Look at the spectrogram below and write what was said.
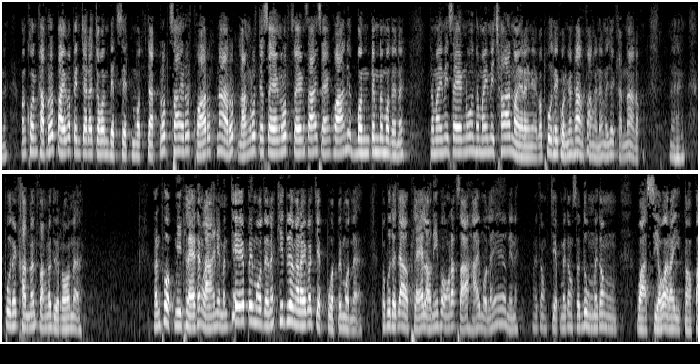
นะบางคนขับรถไปก็เป็นจราจรเบ็ดเสร็จหมดจัดรถซ้ายรถขวารถหน้ารถหลัง รถจะแซงรถแซงซ้ายแซงขวาเนี่ยบนเต็มไปหมดเลยนะ ทำไมไม่แซงโน้นทำไมไม่ช้าหน่อยอะไรเนี่ยก็พูดให้คนข้างๆฟังอะนะไม่ใช่คันหน้าหรอกพูดให้คันนั้นฟังก็เดือดร้อนนะนั้นพวกมีแผลทั้งหลายเนี่ยมันเจ็บไปหมดเลยนะคิดเรื่องอะไรก็เจ็บปวดไปหมดแหละพระพุทธเจ้าแผลเหล่านี้พระองค์รักษาหายหมดแล้วเนี่ยนะไม่ต้องเจ็บไม่ต้องสะดุ้ง ไม่ต้องหวาดเสียวอะไรอีกต่อไป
